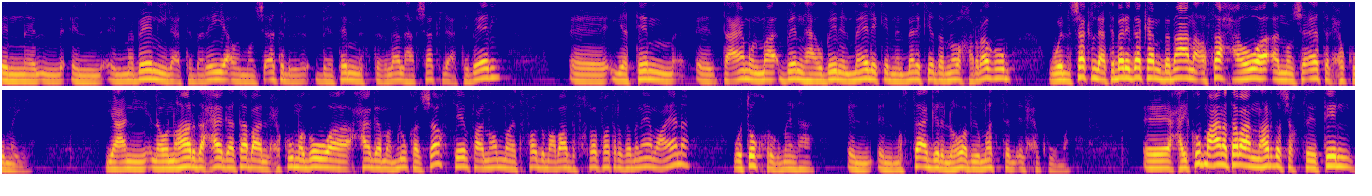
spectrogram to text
إن ال- ال- المباني الاعتبارية أو المنشآت اللي بيتم استغلالها بشكل اعتباري آه، يتم التعامل مع بينها وبين المالك إن المالك يقدر إن هو يخرجهم والشكل الاعتباري ده كان بمعنى أصح هو المنشآت الحكومية. يعني لو النهارده حاجة تبع الحكومة جوه حاجة مملوكه لشخص ينفع إن هم يتفاوضوا مع بعض في خلال فترة زمنية معينة وتخرج منها ال- المستأجر اللي هو بيمثل الحكومة. آه، هيكون معانا طبعا النهارده شخصيتين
